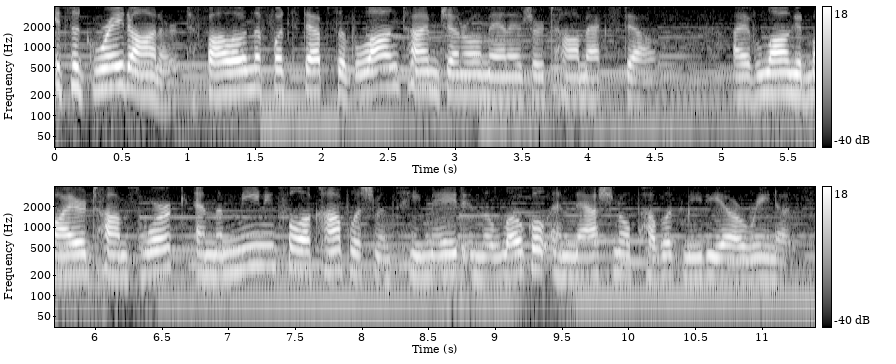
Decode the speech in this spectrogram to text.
It's a great honor to follow in the footsteps of longtime General Manager Tom Axtell. I have long admired Tom's work and the meaningful accomplishments he made in the local and national public media arenas.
